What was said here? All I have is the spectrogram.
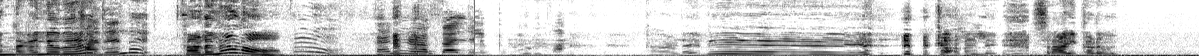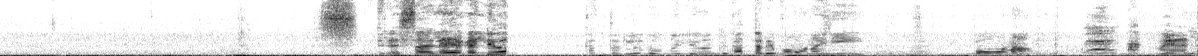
എന്താ കല്ലു അത് കടലാണോ കടൽ. കടൽ. സ്രായിക്കടവ്. രസാലേ കല്ലു ഖത്തറിൽ ഇതൊന്നുമില്ല. നമുക്ക് ഖത്തറിൽ പോണ ഇനി. പോണ. വേണ്ട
